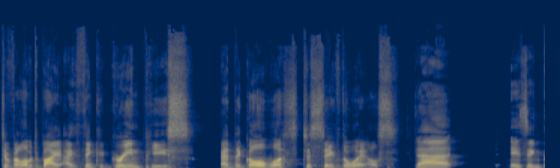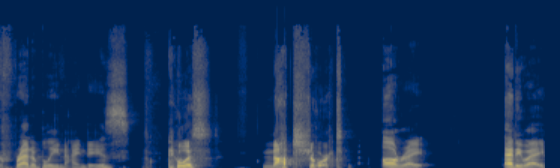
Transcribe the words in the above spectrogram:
developed by, I think, Greenpeace, and the goal was to save the whales. That is incredibly 90s. It was not short. All right. Anyway,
